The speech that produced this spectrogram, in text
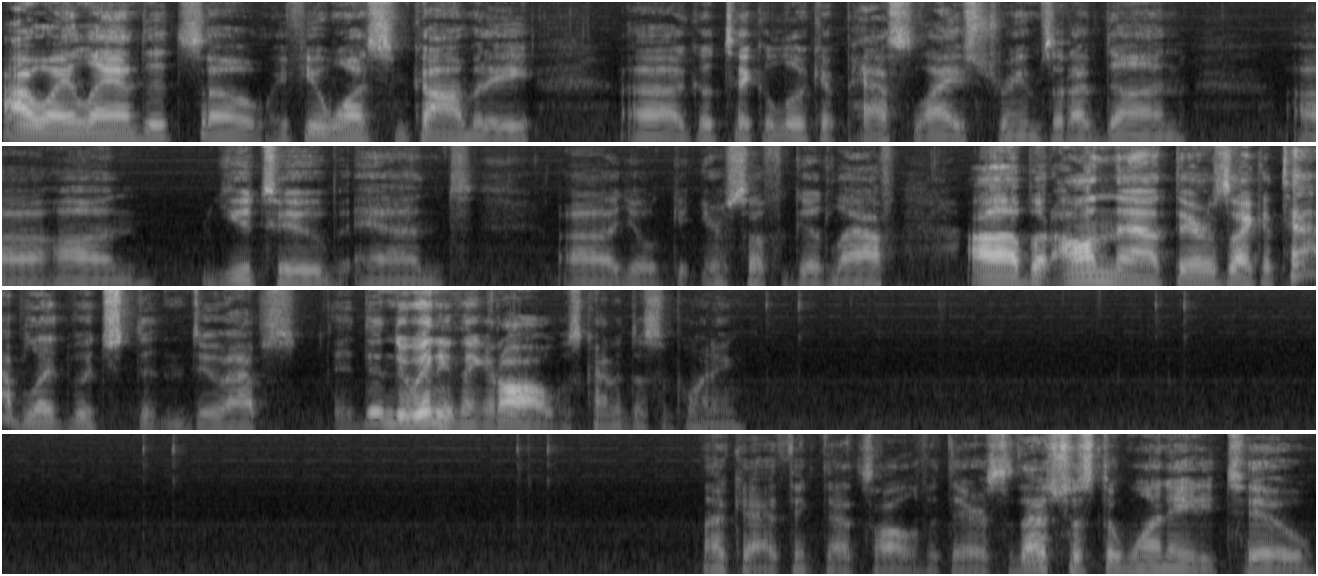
how I landed. So if you want some comedy, uh, go take a look at past live streams that I've done uh, on YouTube, and uh, you'll get yourself a good laugh. Uh, but on that, there's like a tablet which didn't do apps. It didn't do anything at all. It was kind of disappointing. Okay, I think that's all of it there. So that's just a 182.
